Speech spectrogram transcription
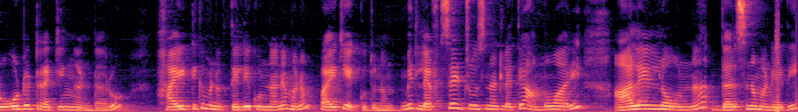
రోడ్ ట్రెక్కింగ్ అంటారు. హైట్కి మనకు తెలియకుండానే మనం పైకి ఎక్కుతున్నాం. మీరు లెఫ్ట్ సైడ్ చూసినట్లయితే అమ్మవారి ఆలయంలో ఉన్న దర్శనం అనేది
